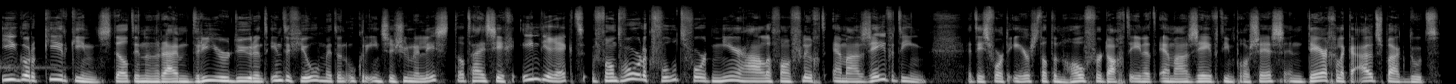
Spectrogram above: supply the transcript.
Igor Kirkin stelt in een ruim drie uur durend interview met een Oekraïense journalist dat hij zich indirect verantwoordelijk voelt voor het neerhalen van vlucht MH17. Het is voor het eerst dat een hoofdverdachte in het MH17-proces een dergelijke uitspraak doet.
